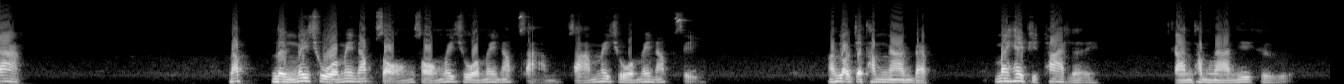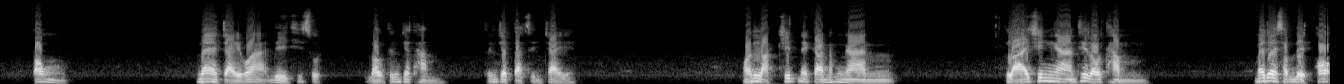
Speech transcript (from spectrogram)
ยาก นับหนึ่งไม่ชัวร์ไม่นับสองสองไม่ชัวร์ไม่นับสามสามไม่ชัวร์ไม่นับสี่นั้นเราจะทำงานแบบไม่ให้ผิดพลาดเลย การทำงานนี่คือต้อง แน่ใจว่าดีที่สุด เราถึงจะทำถึงจะตัดสินใจ เพราะหลักคิดในการทำงาน หลายชิ้นงานที่เราทำไม่ได้สำเร็จเพราะ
